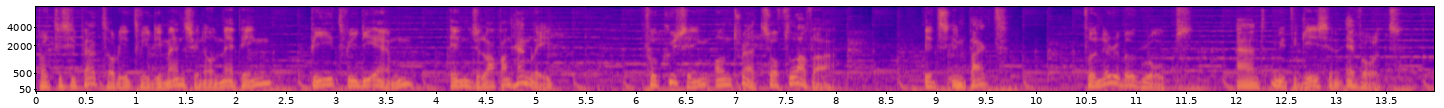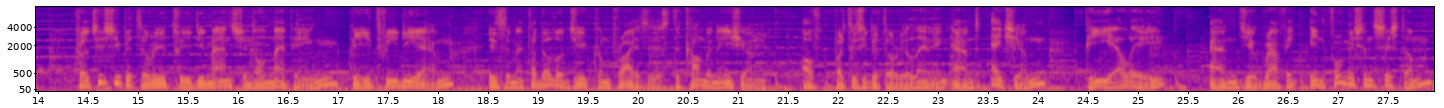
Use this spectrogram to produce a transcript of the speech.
Participatory Three-Dimensional Mapping, P3DM, in Jelapan Hamlet, focusing on threats of lava, its impact, vulnerable groups, and mitigation efforts. Participatory three-dimensional mapping, P3DM, is a methodology comprises the combination of participatory learning and action, PLA, and geographic information system,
